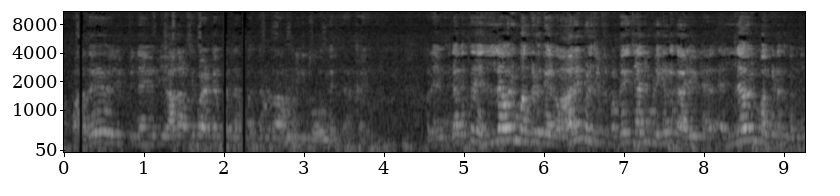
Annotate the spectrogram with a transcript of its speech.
അപ്പൊ അത് പിന്നെ യാഥാർത്ഥ്യമായിട്ട് ബന്ധ- ബന്ധപ്പെട്ടതാണെന്ന് എനിക്ക് തോന്നുന്നില്ല അതായത് ഇതിനകത്ത് എല്ലാവരും പങ്കെടുക്കായിരുന്നു. ആരെയും വിളിച്ചിട്ടില്ല. പ്രത്യേകിച്ച് ആരും വിളിക്കേണ്ട കാര്യമില്ല. എല്ലാവരും പങ്കെടുക്കുന്നുണ്ട്.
